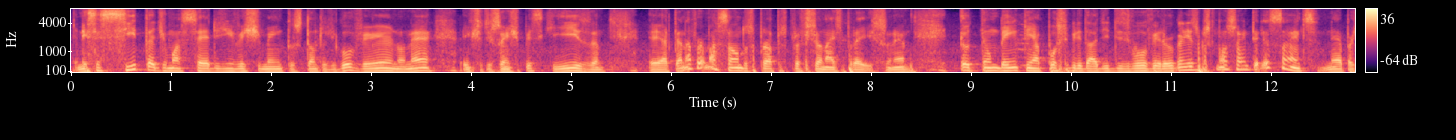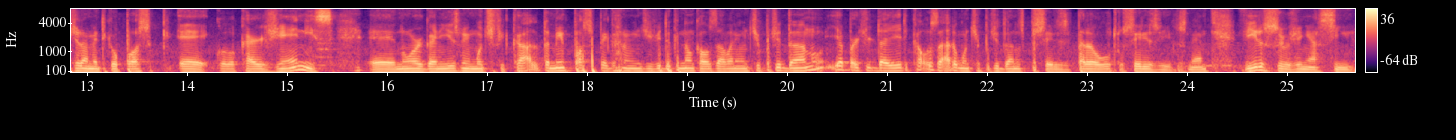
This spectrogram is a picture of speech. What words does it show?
é, necessita de uma série de investimentos, tanto de governo, né, instituições de pesquisa, é, até na formação dos próprios profissionais para isso. Né. Eu também tenho a possibilidade de desenvolver organismos que não são interessantes. Né, a partir do momento que eu posso é, colocar genes é, num organismo e modificá-lo, também posso pegar um indivíduo que não causava nenhum tipo de dano e a partir daí ele causar algum tipo de danos para, seres, para outros seres vivos. Né. Vírus surgem assim,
